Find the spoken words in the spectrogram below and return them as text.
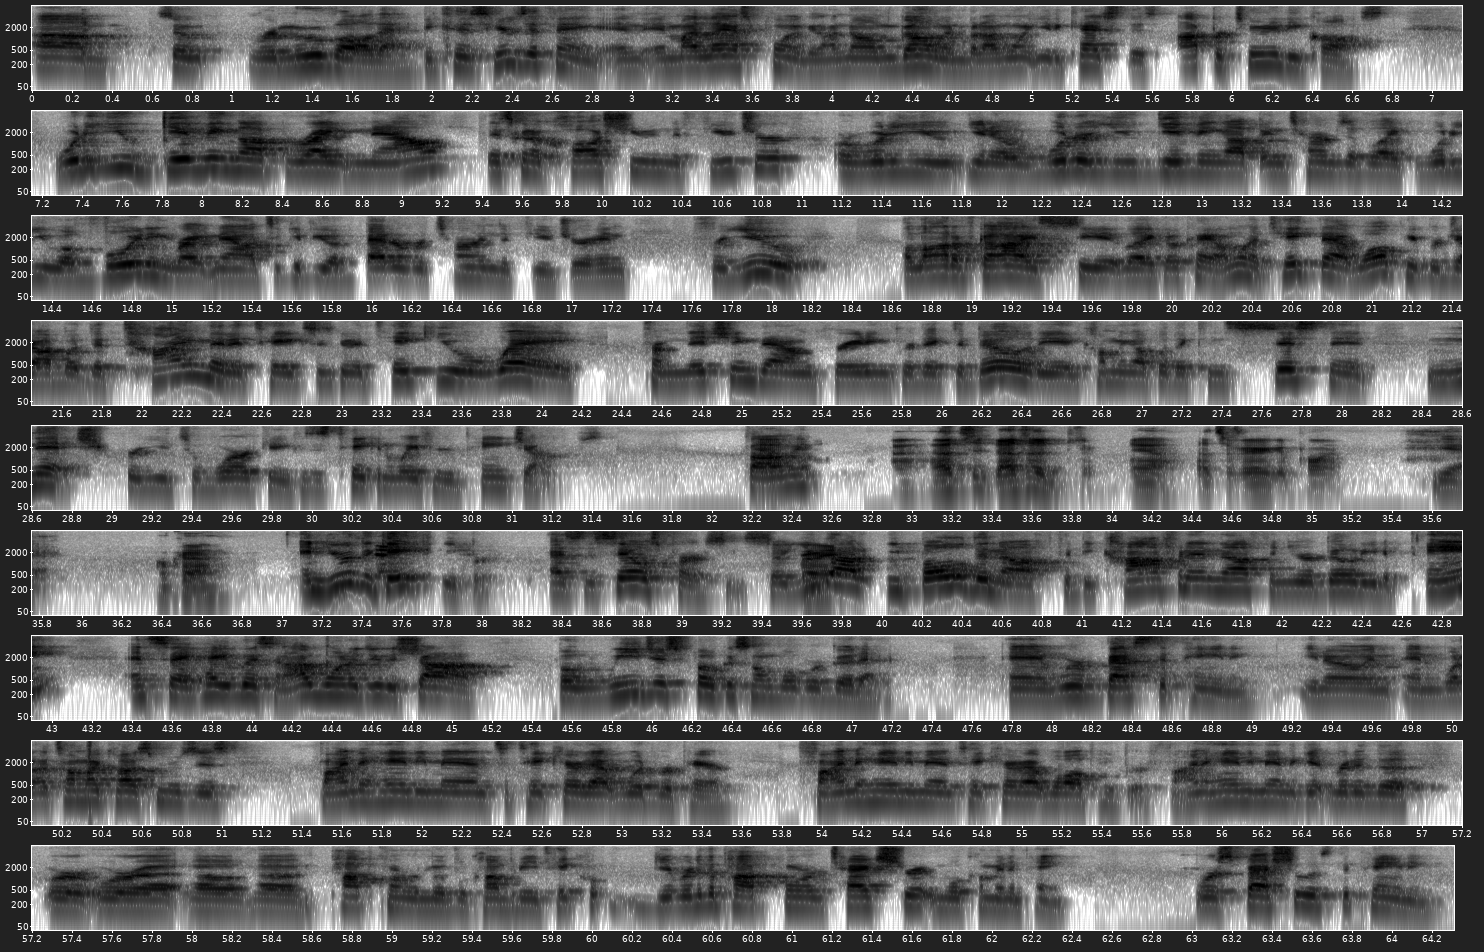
Um, so remove all that because here's the thing, and, and my last point, because I know I'm going, but I want you to catch this opportunity cost. What are you giving up right now that's going to cost you in the future? Or what are you, you know, what are you giving up in terms of like, what are you avoiding right now to give you a better return in the future? And for you, a lot of guys see it like, okay, I want to take that wallpaper job, but the time that it takes is going to take you away from niching down, creating predictability, and coming up with a consistent niche for you to work in because it's taken away from your paint jobs. Follow yeah. me? Uh, that's a, that's a yeah, that's a very good point. Yeah. Okay and you're the gatekeeper as the salesperson. So you right. got to be bold enough to be confident enough in your ability to paint and say, hey, listen, I want to do the job, but we just focus on what we're good at. And we're best at painting, you know, and, and what I tell my customers is find a handyman to take care of that wood repair. Find a handyman to take care of that wallpaper. Find a handyman to get rid of the or or a, a, a popcorn removal company. Take get rid of the popcorn, texture it, and we'll come in and paint. We're specialists at painting.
